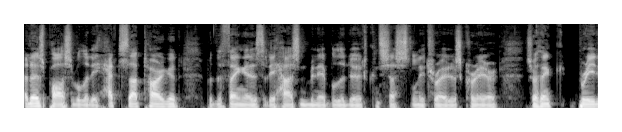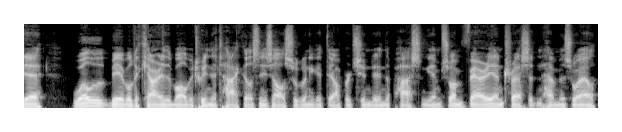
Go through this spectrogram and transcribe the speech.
it is possible that he hits that target, but the thing is that he hasn't been able to do it consistently throughout his career. So I think Breida will be able to carry the ball between the tackles, and he's also going to get the opportunity in the passing game. So I'm very interested in him as well.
